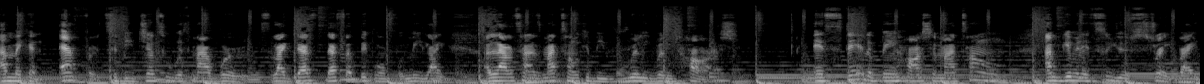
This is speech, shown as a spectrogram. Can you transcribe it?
I make an effort to be gentle with my words. Like that's that's a big one for me. Like a lot of times my tone can be really, really harsh. Instead of being harsh in my tone, I'm giving it to you straight, right?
